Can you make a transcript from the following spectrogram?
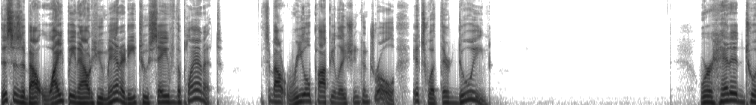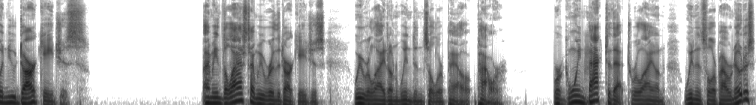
This is about wiping out humanity to save the planet. It's about real population control. It's what they're doing. We're headed to a new dark ages. I mean, the last time we were in the dark ages, we relied on wind and solar power. We're going back to that to rely on wind and solar power. Notice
